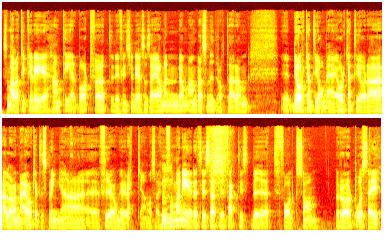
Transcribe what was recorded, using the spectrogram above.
som alla tycker är hanterbart för att det finns ju en del som säger ja men de andra som idrottar de det orkar inte jag med. Jag orkar inte göra alla de här. Jag orkar inte springa eh, fyra gånger i veckan. Och så. Hur mm. får man ner det till så att vi faktiskt blir ett folk som rör på sig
